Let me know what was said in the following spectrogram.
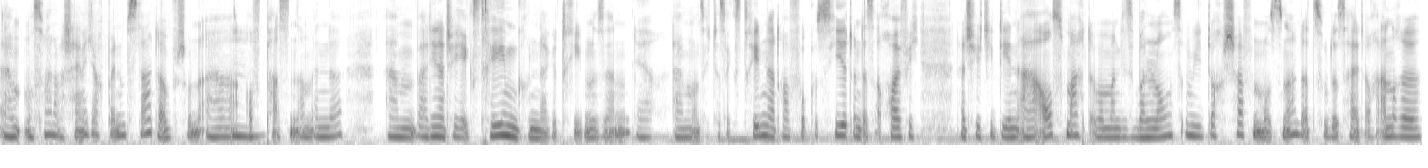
ähm, muss man wahrscheinlich auch bei einem Startup schon äh, mhm. aufpassen am Ende, ähm, weil die natürlich extrem gründergetrieben sind ja. ähm, und sich das extrem darauf fokussiert und das auch häufig natürlich die DNA ausmacht, aber man diese Balance irgendwie doch schaffen muss, ne? dazu, dass halt auch andere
